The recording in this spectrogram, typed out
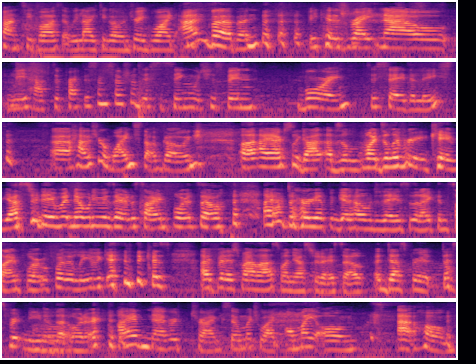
fancy bars that we like to go and drink wine and bourbon because right now we have to practice some social distancing, which has been boring to say the least. Uh, how's your wine stuff going? Uh, I actually got a del- my delivery came yesterday, but nobody was there to sign for it, so I have to hurry up and get home today so that I can sign for it before they leave again because I finished my last one yesterday, so a desperate desperate need of that Oh, order. I have never drank so much wine on my own at home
